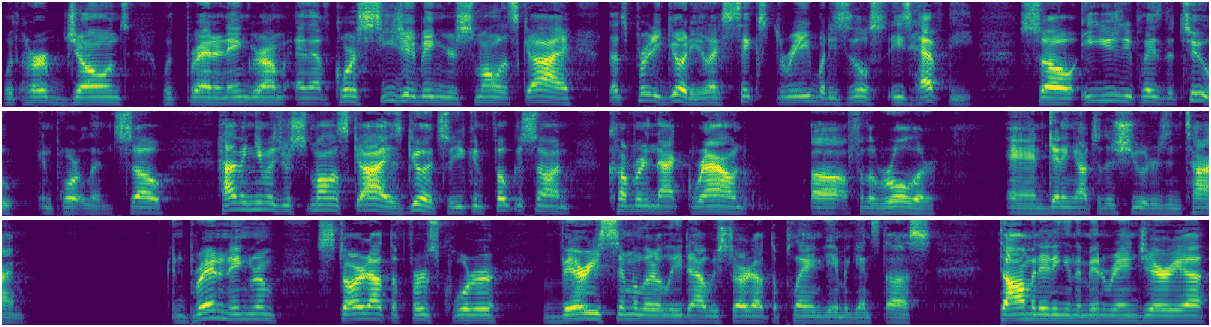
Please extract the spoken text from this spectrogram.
with Herb Jones, with Brandon Ingram, and of course CJ being your smallest guy, that's pretty good. He's like six three, but he's still he's hefty, so he usually plays the two in Portland. So having him as your smallest guy is good. So you can focus on covering that ground uh, for the roller and getting out to the shooters in time. And Brandon Ingram started out the first quarter very similarly to how we started out the playing game against us, dominating in the mid range area,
